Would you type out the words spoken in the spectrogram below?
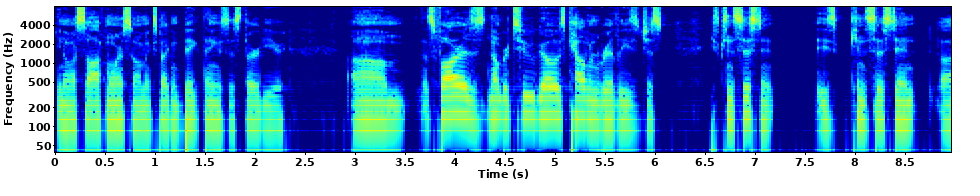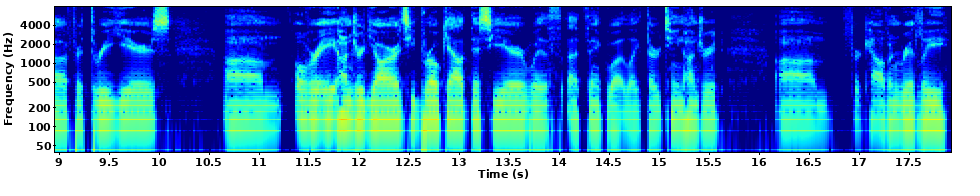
you know a sophomore. So I'm expecting big things this third year. Um, as far as number two goes, Calvin Ridley's just he's consistent. He's consistent uh, for three years um, over 800 yards. He broke out this year with I think what like 1300 um, for Calvin Ridley,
